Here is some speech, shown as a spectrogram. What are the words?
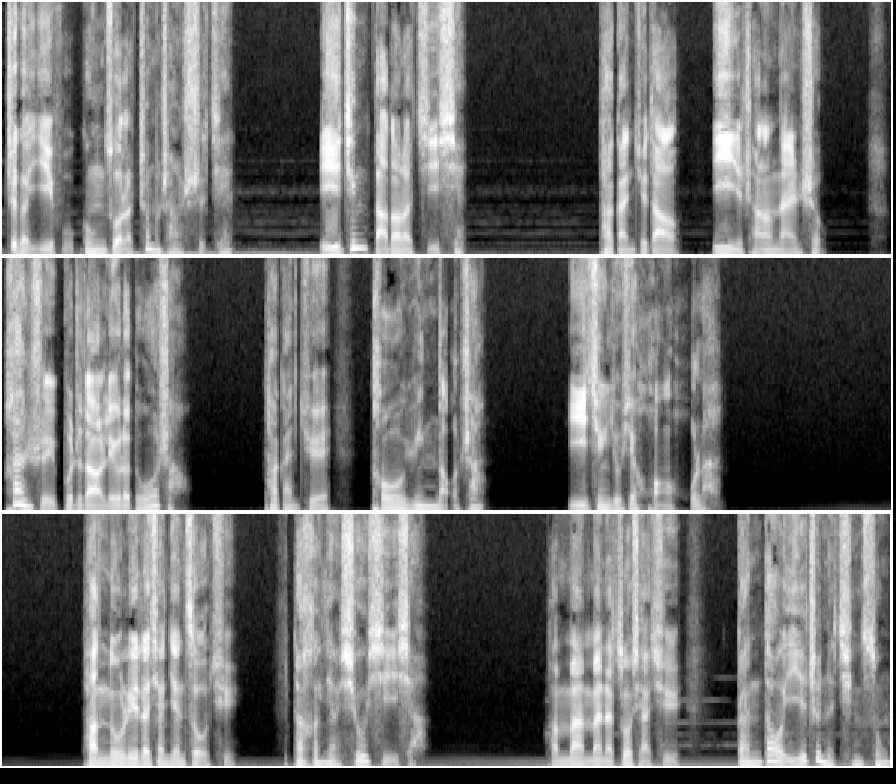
这个衣服工作了这么长时间，已经达到了极限。他感觉到异常的难受，汗水不知道流了多少。他感觉头晕脑胀，已经有些恍惚了。他努力的向前走去，他很想休息一下。他慢慢的坐下去，感到一阵的轻松，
